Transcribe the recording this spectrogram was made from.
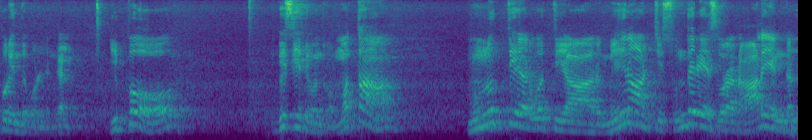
புரிந்து கொள்ளுங்கள். இப்போது விஷயத்துக்கு வந்துடுவோம் மொத்தம் முந்நூற்றி அறுபத்தி ஆறு மீனாட்சி சுந்தரேஸ்வரர் ஆலயங்கள்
